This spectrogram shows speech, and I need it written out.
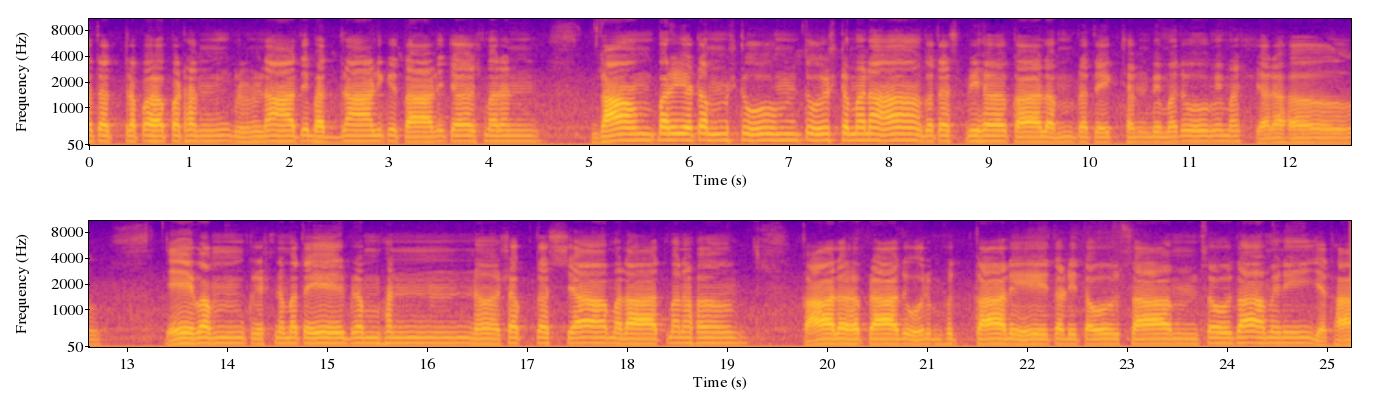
हतत्रपः पठन् गृह्णाति भद्राणि कृतानि च स्मरन्। गां पर्यटंष्टुं तुष्टमनागतस्पृह कालं प्रतीक्षन् विमदो विमश्चरः। एवं कृष्णमतेर्ब्रह्मन् शक्तस्यामलात्मनः। कालः प्रादुर्भूत्काले तडितौ सां सौदामिनी यथा।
